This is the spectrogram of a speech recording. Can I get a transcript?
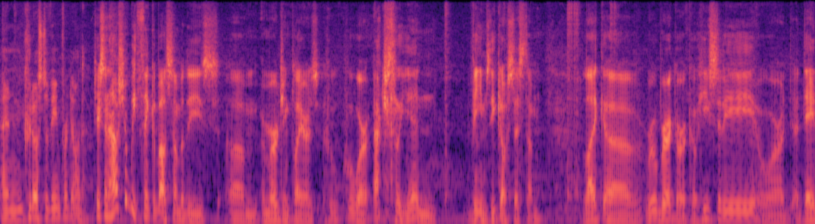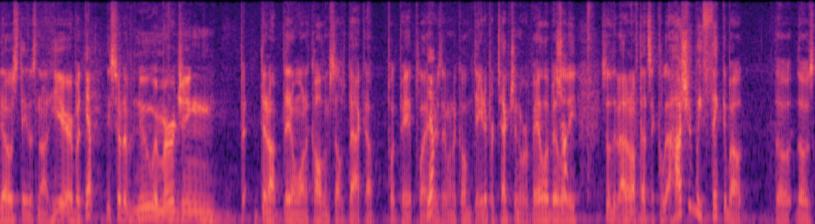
And kudos to Veeam for doing it. Jason, how should we think about some of these um, emerging players who, who are actually in Veeam's ecosystem, like a Rubrik or a Cohesity or a Datos? Datos not here, but Yep. these sort of new emerging. They're not. They don't want to call themselves backup players. They want to call them data protection or availability. So that, I don't know if that's a. How should we think about tho- those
